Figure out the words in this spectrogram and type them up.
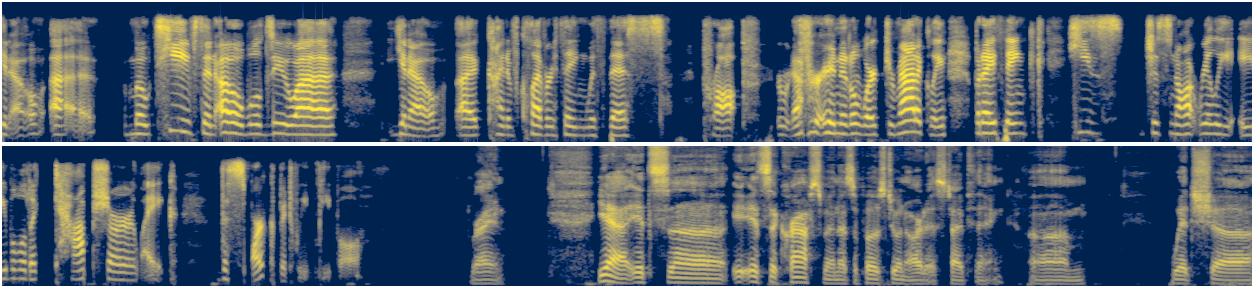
you know, uh motifs and oh, we'll do a you know, a kind of clever thing with this prop or whatever and it'll work dramatically. But I think he's just not really able to capture like the spark between people. Right. Yeah, it's uh it's a craftsman as opposed to an artist type thing. Um which uh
